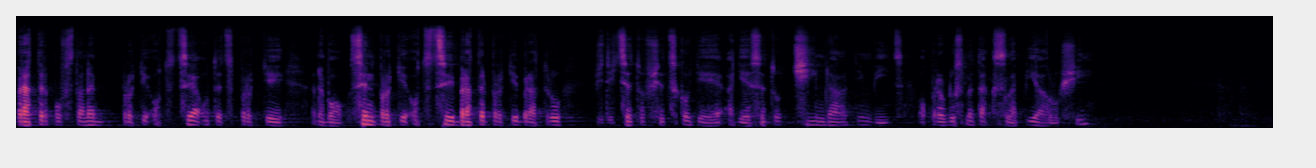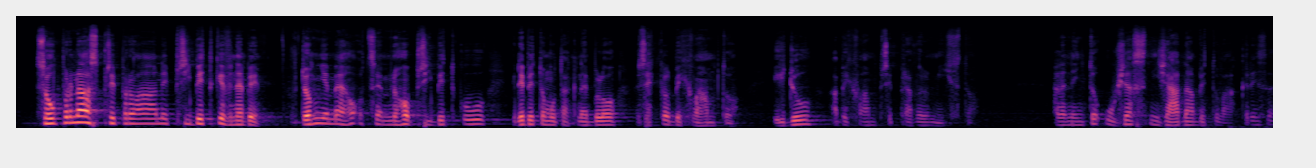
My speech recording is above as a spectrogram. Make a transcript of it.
bratr povstane proti otci a otec proti, nebo syn proti otci, bratr proti bratru. Vždyť se to všecko děje a děje se to čím dál tím víc. Opravdu jsme tak slepí a hluší? Jsou pro nás připravovány příbytky v nebi. V domě mého otce mnoho příbytků, kdyby tomu tak nebylo, řekl bych vám to. Jdu, abych vám připravil místo. Ale není to úžasný, žádná bytová krize.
